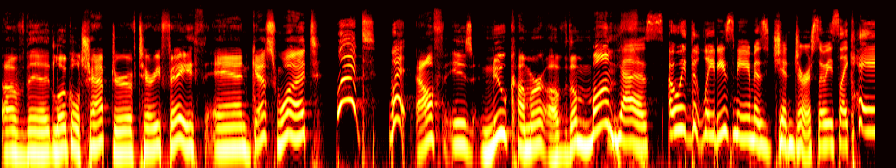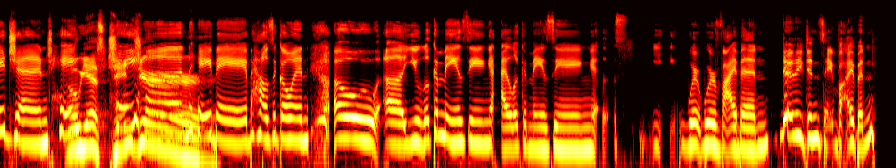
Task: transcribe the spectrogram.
of the local chapter of Terry Faith. And guess what? What? What? Alf is newcomer of the month. Yes. Oh wait, the lady's name is Ginger. So he's like, "Hey, Ginge. Hey. Oh, yes, Ginger. Hey, hun. Hey, babe. How's it going? Oh, uh, you look amazing. I look amazing. We're we're vibing. No, he didn't say vibing,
